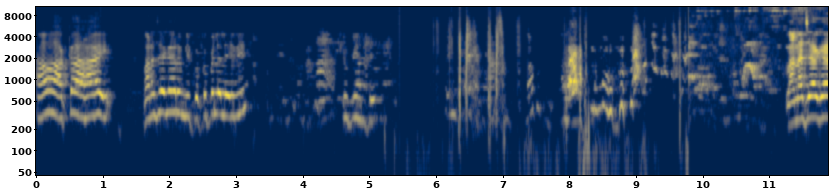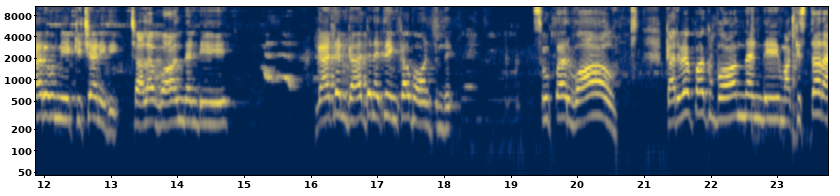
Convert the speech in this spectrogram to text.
ఆ, అక్క హాయ్ మనజ గారు మీ కుక్క పిల్లలు ఏవి? చూపించు. వనజ గారు మీ కిచెన్ ఇది. చాలా బాగుందండి. గార్డెన్ గార్డెన్ అయితే ఇంకా బాగుంటుంది. Super wow! కరివేపాకు బాగుందండి. మాకు ఇస్తారా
